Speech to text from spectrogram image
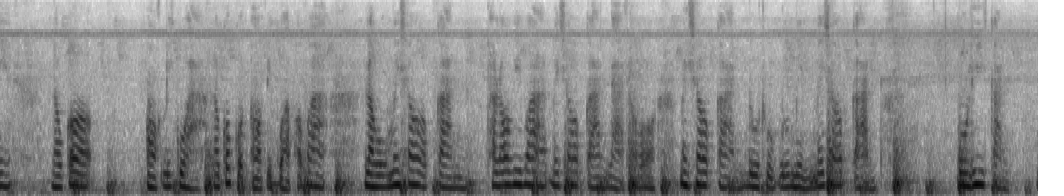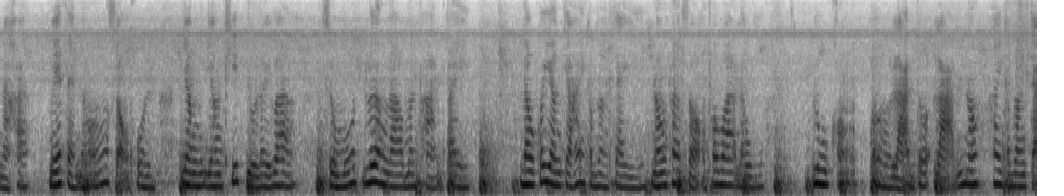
นี่ เราก็ออกดีกว่า เราก็กดออกดีกว่า เพราะว่าเราไม่ชอบการทะเลาะวิวาทไม่ชอบการด่าทอ ไม่ชอบการดูถูกดูหมิ่น ไม่ชอบการ บูลลี่กันนะคะ แม้แต่น้องสองคนยังยังคิดอยู่เลยว่า สมมุติเรื่องราวมันผ่านไป เราก็ยังจะให้กำลังใจน้องทั้งสอง เพราะว่าเราลูกของออหลานตัวหลานเนาะให้กำลังใจ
